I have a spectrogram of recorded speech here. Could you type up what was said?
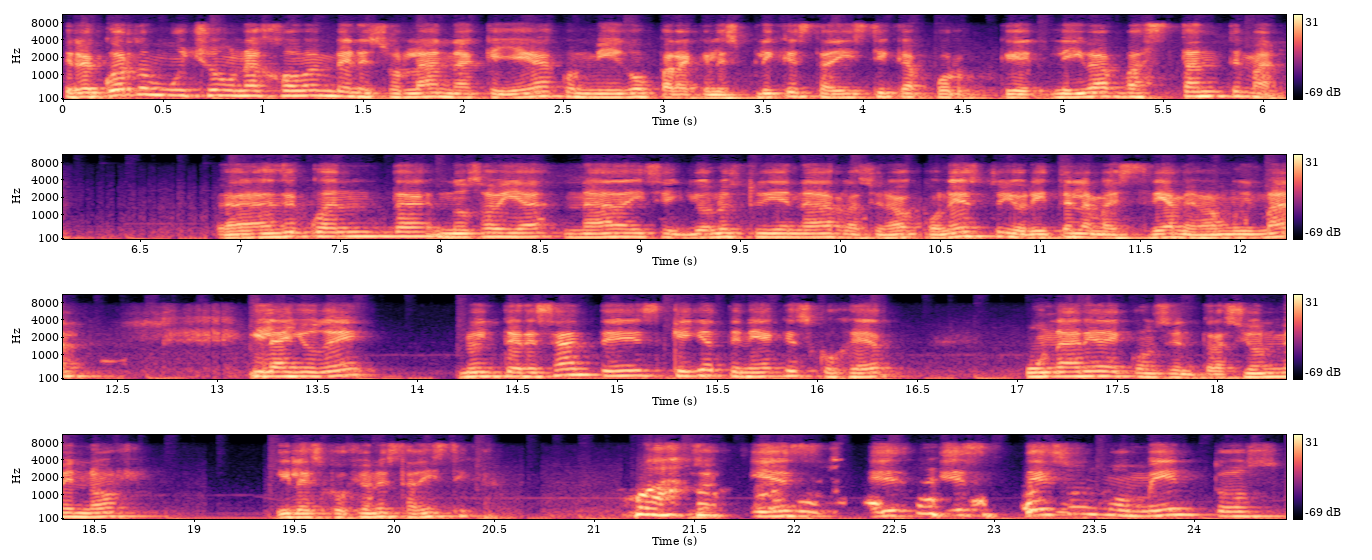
Y recuerdo mucho una joven venezolana que llega conmigo para que le explique estadística porque le iba bastante mal. de cuenta, no sabía nada, dice, yo no estudié nada relacionado con esto y ahorita en la maestría me va muy mal. Y la ayudé. Lo interesante es que ella tenía que escoger un área de concentración menor y la escogió en estadística. Y es, es, es esos momentos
